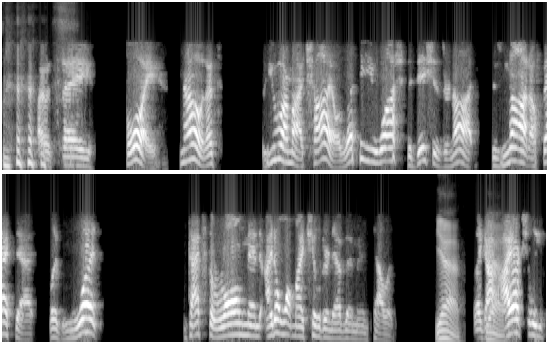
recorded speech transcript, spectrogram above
I would say, boy, no, that's you are my child. Whether you wash the dishes or not does not affect that. Like what? That's the wrong men. I don't want my children to have that mentality. yeah. Like Yeah. I, I actually,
